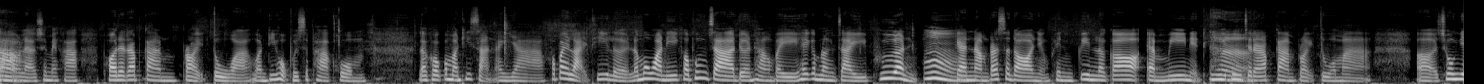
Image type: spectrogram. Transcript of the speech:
-19 แล้วใช่ไหมคะ พอได้รับการปล่อยตัววันที่ 6 พฤษภาคม แล้วเขาก็มาที่ศาลอาญาเขาไปหลายที่เลย แล้วเมื่อวานนี้เขาเพิ่งจะเดินทางไปให้กำลังใจเพื่อน แกนนำรัษฎรอย่างเพนกวิน แล้วก็แอมมี่เนี่ยที่เพิ่งจะได้รับการปล่อยตัวมาช่วงเ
